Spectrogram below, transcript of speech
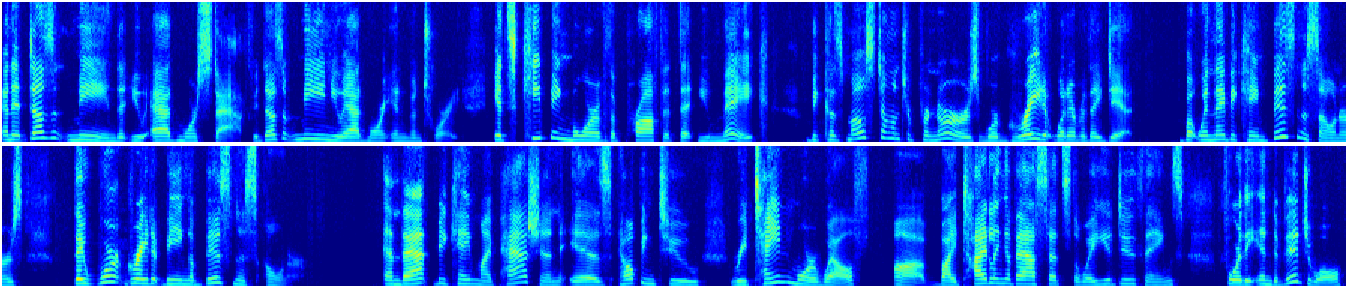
And it doesn't mean that you add more staff. It doesn't mean you add more inventory. It's keeping more of the profit that you make because most entrepreneurs were great at whatever they did. But when they became business owners, they weren't great at being a business owner. And that became my passion is helping to retain more wealth uh, by titling of assets, the way you do things for the individual,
